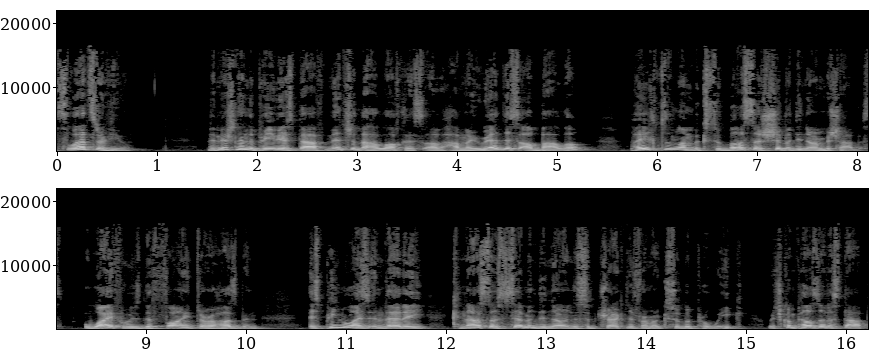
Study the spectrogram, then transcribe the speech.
So let's review. The Mishnah in the previous daf mentioned the halachas of Hamayredis al Bala, B'Shabbos. A wife who is defiant to her husband is penalized in that a knas of seven dinar is subtracted from her ksuba per week, which compels her to stop.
